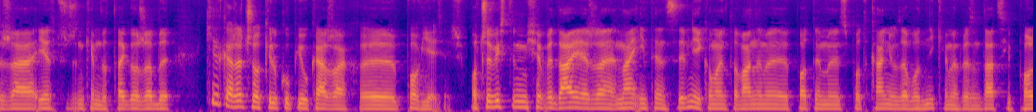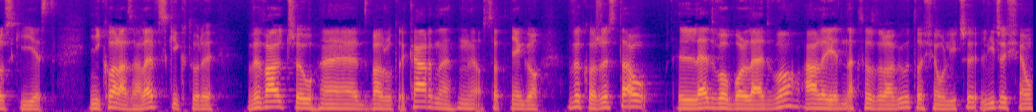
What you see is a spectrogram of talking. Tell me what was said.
że jest przyczynkiem do tego, żeby kilka rzeczy o kilku piłkarzach e, powiedzieć. Oczywistym mi się wydaje, że najintensywniej komentowanym e, po tym spotkaniu zawodnikiem reprezentacji Polski jest Nikola Zalewski, który wywalczył e, dwa rzuty karne, ostatniego wykorzystał, ledwo, bo ledwo, ale jednak to zrobił, to się liczy. Liczy się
